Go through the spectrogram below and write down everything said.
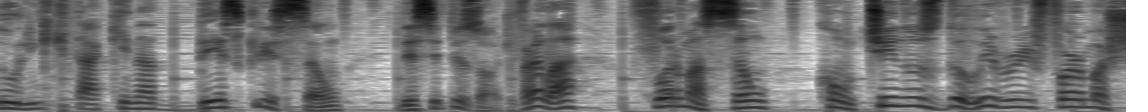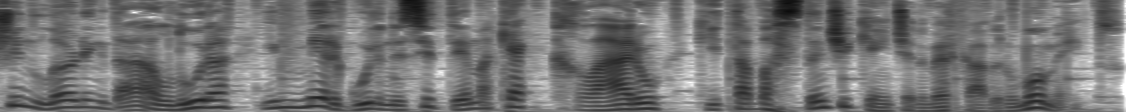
no link que está aqui na descrição desse episódio. Vai lá, formação Continuous Delivery for Machine Learning da Alura e mergulha nesse tema que é claro que está bastante quente no mercado no momento.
